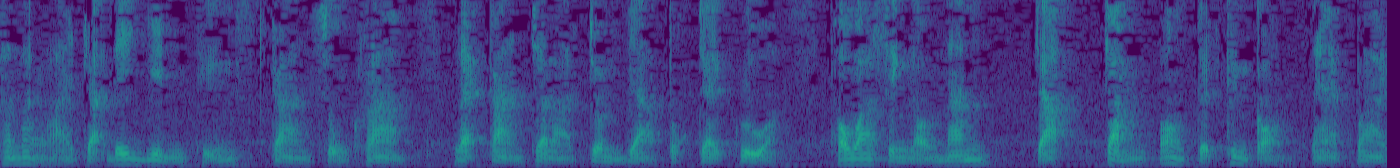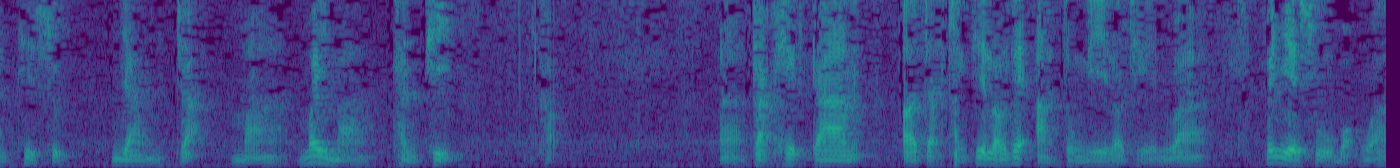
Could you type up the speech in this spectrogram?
ท่านทั้งหลายจะได้ยินถึงการสงคราม และการจลาจลอย่าตกใจกลัว เพราะว่าสิ่งเหล่านั้นจะจำต้องเกิดขึ้นก่อน แต่ปลายที่สุดยังจะมาไม่มาทันทีครับจากเหตุการณ์จากสิ่งที่เราได้อ่านตรงนี้เราเห็นว่า พระเยซูบอกว่า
